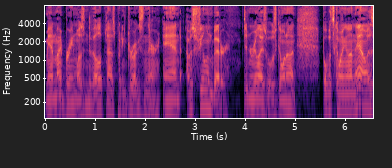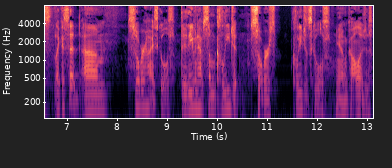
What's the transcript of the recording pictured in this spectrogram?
Man, my brain wasn't developed and I was putting drugs in there. And I was feeling better. Didn't realize what was going on. But what's going on now is, like I said, um, sober high schools. They even have some collegiate, sober collegiate schools, you know, colleges.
